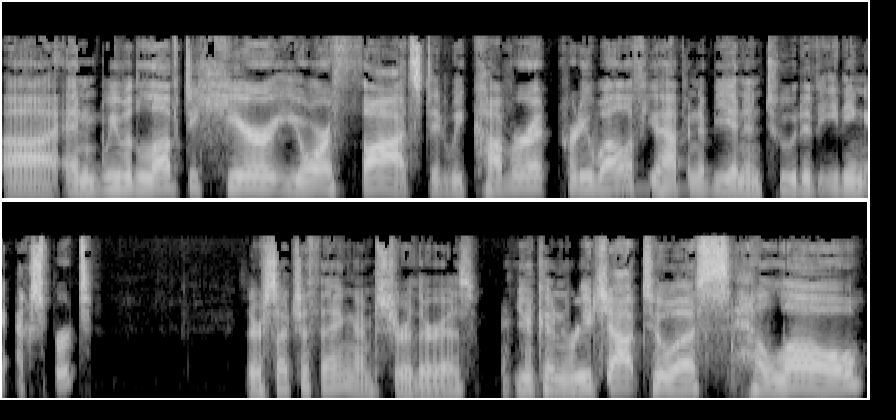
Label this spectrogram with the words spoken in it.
Uh, and we would love to hear your thoughts. Did we cover it pretty well? If you happen to be an intuitive eating expert, there's such a thing. I'm sure there is. You can reach out to us. Hello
